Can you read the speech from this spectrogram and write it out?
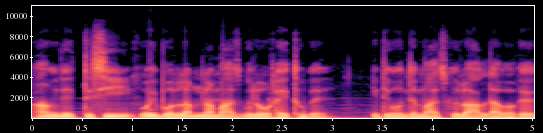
আমি দেখতেছি, ওই বললাম না মাছগুলো ওঠাই থুবে। ইতিমধ্যে মাছগুলো আলাদাভাবে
